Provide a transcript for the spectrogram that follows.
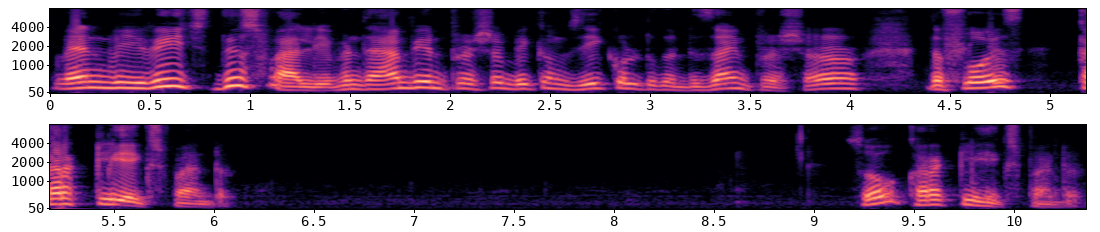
when we reach this value, when the ambient pressure becomes equal to the design pressure, the flow is correctly expanded. So correctly expanded.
